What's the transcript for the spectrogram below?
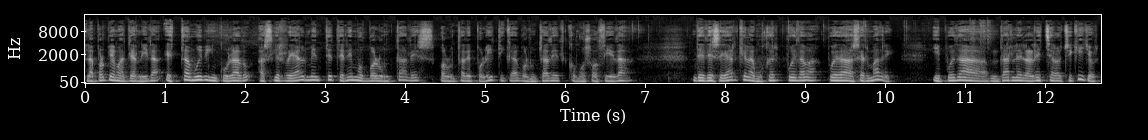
la propia maternidad está muy vinculado a si realmente tenemos voluntades, voluntades políticas, voluntades como sociedad, de desear que la mujer pueda, pueda ser madre y pueda darle la leche a los chiquillos.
